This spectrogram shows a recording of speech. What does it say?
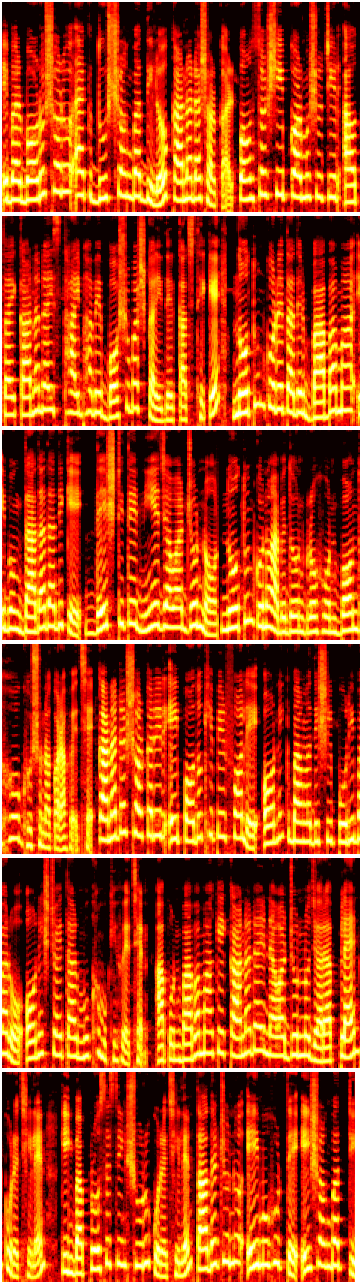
এবার বড়সড় এক দুঃসংবাদ দিল কানাডা সরকার। স্পন্সরশিপ কর্মসূচির আওতায় কানাডায় স্থায়ীভাবে বসবাসকারীদের কাছ থেকে নতুন করে তাদের বাবা মা এবং দাদা দাদিকে দেশটিতে নিয়ে যাওয়ার জন্য নতুন কোনো আবেদন গ্রহণ বন্ধ ঘোষণা করা হয়েছে। কানাডার সরকারের এই পদক্ষেপের ফলে অনেক বাংলাদেশি পরিবারও অনিশ্চয়তার মুখোমুখি হয়েছেন। আপন বাবা মাকে কানাডায় নেওয়ার জন্য যারা প্ল্যান করেছিলেন কিংবা প্রসেসিং শুরু করেছিলেন, তাদের জন্য এই মুহূর্তে এই সংবাদটি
